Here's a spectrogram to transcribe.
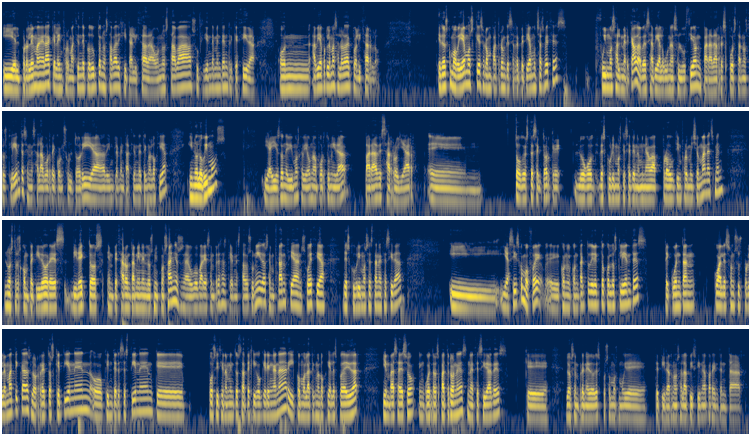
y el problema era que la información de producto no estaba digitalizada o no estaba suficientemente enriquecida o había problemas a la hora de actualizarlo. Entonces, como veíamos que eso era un patrón que se repetía muchas veces, fuimos al mercado a ver si había alguna solución para dar respuesta a nuestros clientes en esa labor de consultoría, de implementación de tecnología, y no lo vimos, y ahí es donde vimos que había una oportunidad para desarrollar eh, todo este sector que luego descubrimos que se denominaba Product Information Management. Nuestros competidores directos empezaron también en los mismos años, o sea, hubo varias empresas que en Estados Unidos, en Francia, en Suecia descubrimos esta necesidad. Y, así es como fue. Eh, con el contacto directo con los clientes, te cuentan cuáles son sus problemáticas, los retos que tienen o qué intereses tienen, qué posicionamiento estratégico quieren ganar y cómo la tecnología les puede ayudar. Y en base a eso encuentras patrones, necesidades que los emprendedores pues somos muy de, tirarnos a la piscina para intentar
